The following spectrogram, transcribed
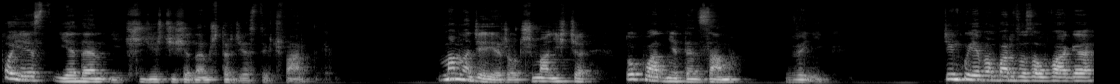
to jest 1,37 czwartych. Mam nadzieję, że otrzymaliście dokładnie ten sam wynik. Dziękuję Wam bardzo za uwagę.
